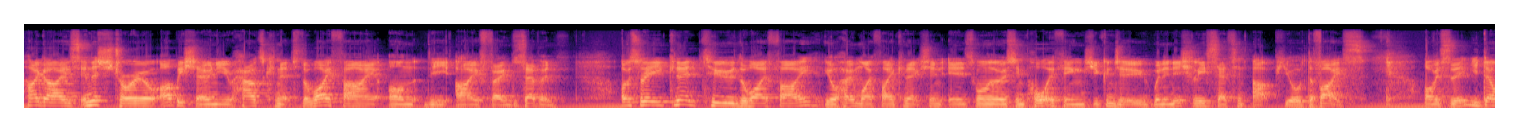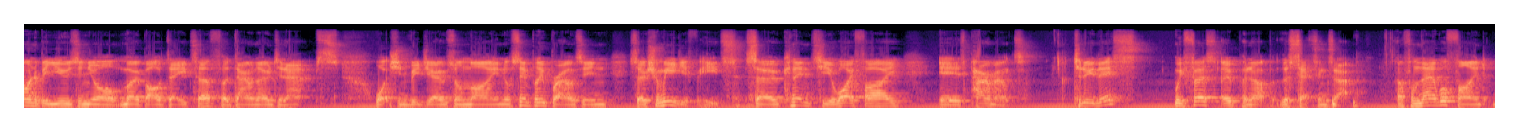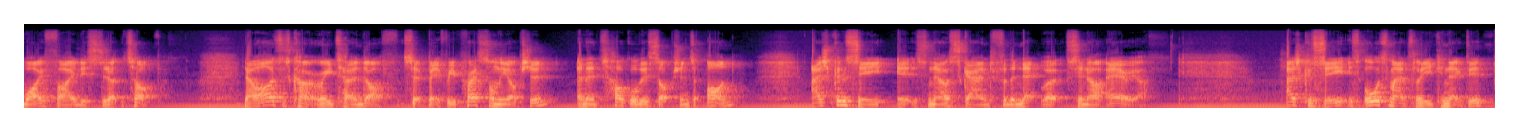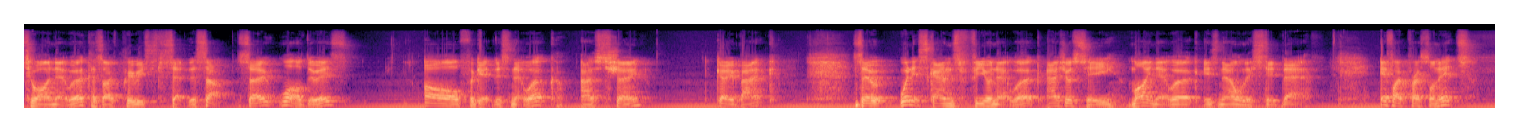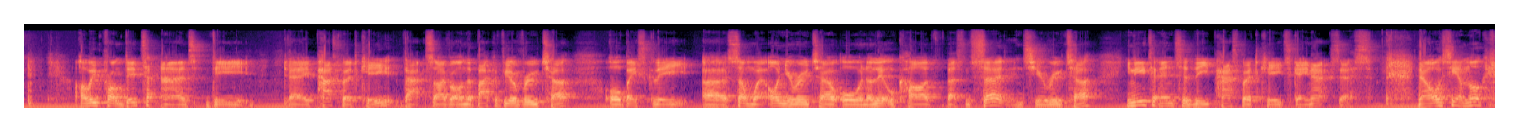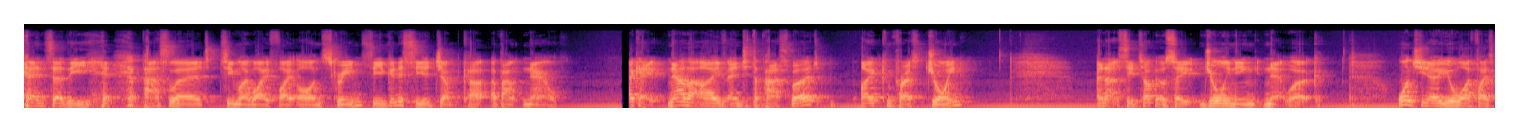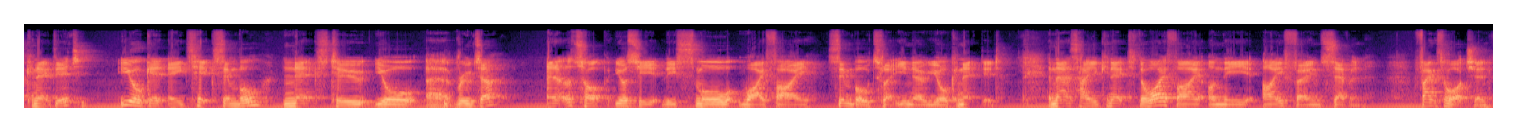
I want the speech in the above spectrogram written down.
Hi guys, in this tutorial I'll be showing you how to connect to the Wi-Fi on the iPhone 7. Obviously connecting to the Wi-Fi, your home Wi-Fi connection is one of the most important things you can do when initially setting up your device. Obviously you don't want to be using your mobile data for downloading apps, watching videos online or simply browsing social media feeds. So connecting to your Wi-Fi is paramount. To do this, we first open up the settings app and from there we'll find Wi-Fi listed at the top. Now ours is currently turned off, so if we press on the option and then toggle this option to on, as you can see it's now scanned for the networks in our area. As you can see it's automatically connected to our network as I've previously set this up. So what I'll do is I'll forget this network as shown, go back. So when it scans for your network, as you'll see, my network is now listed there. If I press on it, I'll be prompted to add the a password key that's either on the back of your router or basically uh, somewhere on your router or in a little card that's inserted into your router. You need to enter the password key to gain access. Now obviously I'm not going to enter the password to my Wi-Fi on screen so you're going to see a jump cut about now. Okay now that I've entered the password I can press join. And that's the top it will say joining network once you know your Wi-Fi is connected, you'll get a tick symbol next to your uh, router and at the top you'll see the small Wi-Fi symbol to let you know you're connected. And that's how you connect to the Wi-Fi on the iPhone 7. Thanks for watching.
